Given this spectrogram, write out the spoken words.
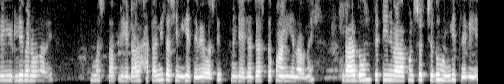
ही इडली बनवणार आहे. मस्त आपली ही डाळ हातानेच अशी मी घेते व्यवस्थित. म्हणजे ह्याच्यात जास्त पाणी येणार नाही. डाळ दोन ते तीन वेळा आपण स्वच्छ धुवून घेतलेली आहे.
